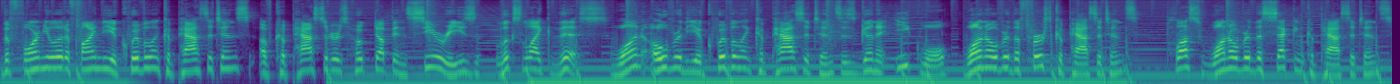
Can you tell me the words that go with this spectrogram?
The formula to find the equivalent capacitance of capacitors hooked up in series looks like this. 1 over the equivalent capacitance is gonna equal 1 over the first capacitance plus 1 over the second capacitance,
